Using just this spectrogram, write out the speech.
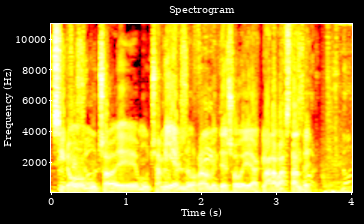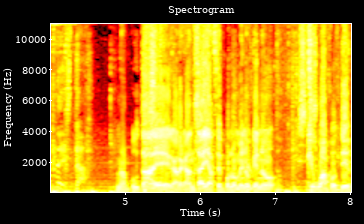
Si no, mucha, eh, mucha miel, ¿no? Realmente eso eh, aclara bastante. ¿Dónde está? Una puta eh, garganta y hace por lo menos que no. Qué guapo, tío.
